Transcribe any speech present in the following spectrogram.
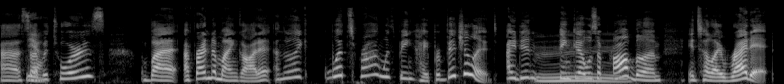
uh, Yeah. saboteurs, but a friend of mine got it, and they're like, "What's wrong with being hypervigilant?" I didn't think that was a Mm. problem until I read it,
